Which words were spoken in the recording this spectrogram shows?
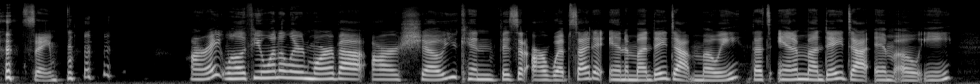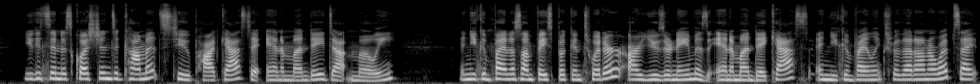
Same. All right. Well, if you want to learn more about our show, you can visit our website at animonday.moe. That's animonday.moe. You can send us questions and comments to podcast at animonday.moe. And you can find us on Facebook and Twitter. Our username is AniMondayCast, and you can find links for that on our website.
